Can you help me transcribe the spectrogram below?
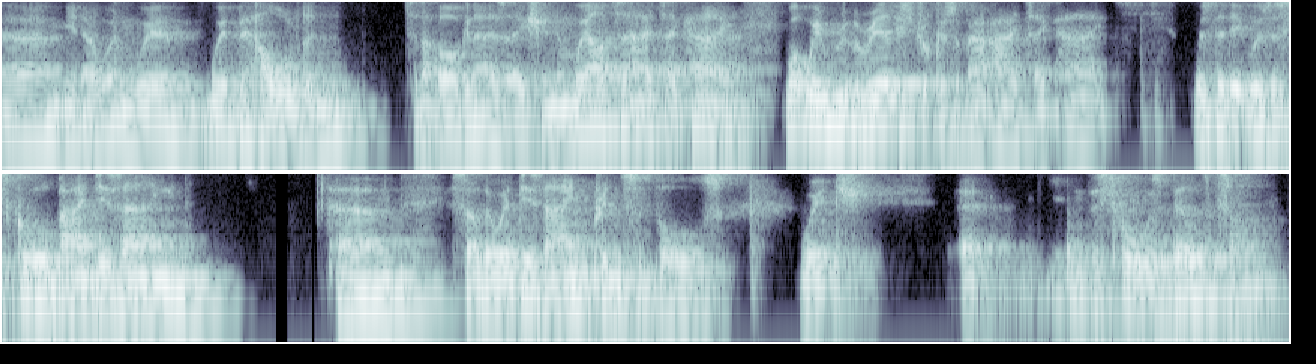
Um, you know, and we're we're beholden to that organisation, and we are to High Tech High. What we really struck us about High Tech High was that it was a school by design. Um, so there were design principles which uh, the school was built on.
